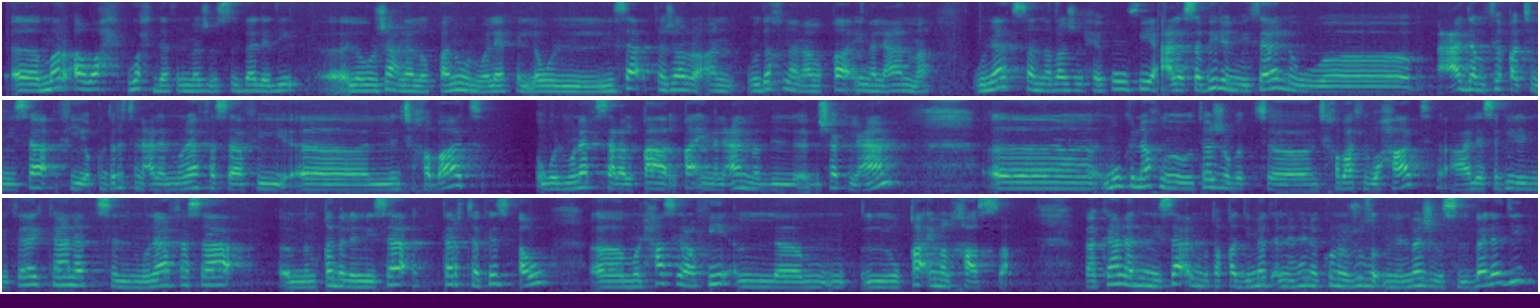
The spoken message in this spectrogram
آه، مرأة وحدة في المجلس البلدي آه، لو رجعنا للقانون. ولكن لو النساء تجرأن ودخلن على القائمة العامة ونافسا الرجل حيكون فيه على سبيل المثال وعدم ثقة النساء في قدرتهن على المنافسة في الانتخابات والمنافسة على القائمة العامة بشكل عام. ممكن نأخذ تجربة انتخابات الواحات. على سبيل المثال كانت المنافسة من قبل النساء ترتكز أو منحصرة في القائمة الخاصة. فكان النساء المتقدمات انهن يكونوا جزء من المجلس البلدي.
